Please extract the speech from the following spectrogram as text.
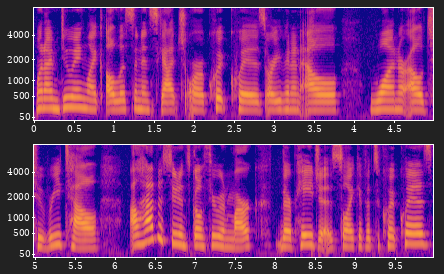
When I'm doing like a listen and sketch or a quick quiz or even an L1 or L2 retell, I'll have the students go through and mark their pages. So, like if it's a quick quiz,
